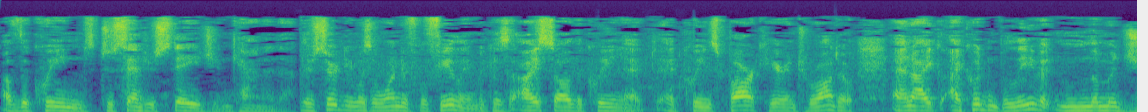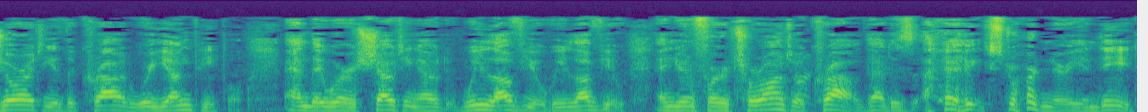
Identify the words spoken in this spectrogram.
of the Queen to centre stage in Canada. There certainly was a wonderful feeling because I saw the Queen at, at Queen's Park here in Toronto, and I, I couldn't believe it. The majority of the crowd were young people, and they were were shouting out, "We love you, we love you," and you know, for a Toronto crowd, that is extraordinary indeed.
